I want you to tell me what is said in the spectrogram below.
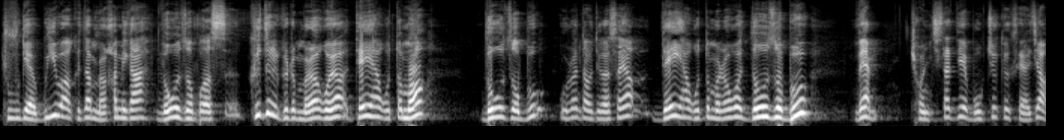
두 개. 위와 그다음 뭐합니까? those of us. 그들 그럼 뭐라고요? they 하고 또 뭐? those of 우리한테 어디 갔어요? they 하고 또 뭐라고? those of them. 전치사 뒤에 목적격 써야죠.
